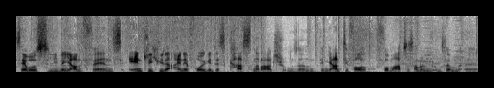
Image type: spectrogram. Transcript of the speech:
Servus, liebe Jan-Fans. Endlich wieder eine Folge des Kastenratsch, unserem, dem Jan-TV-Format, zusammen mit unserem äh,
